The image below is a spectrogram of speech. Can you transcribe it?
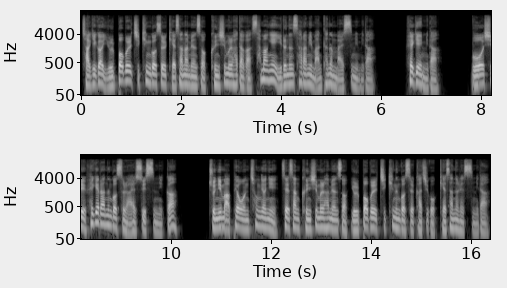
자기가 율법을 지킨 것을 계산하면서 근심을 하다가 사망에 이르는 사람이 많다는 말씀입니다. 회개입니다. 무엇이 회개라는 것을 알 수 있습니까? 주님 앞에 온 청년이 세상 근심을 하면서 율법을 지키는 것을 가지고 계산을 했습니다.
